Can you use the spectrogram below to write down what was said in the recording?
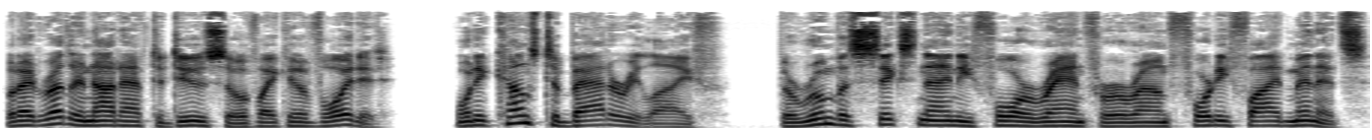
but I'd rather not have to do so if I could avoid it. When it comes to battery life, the Roomba 694 ran for around 45 minutes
